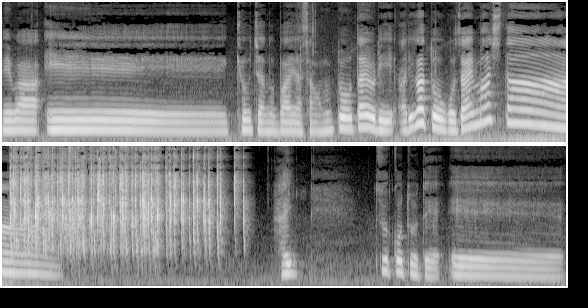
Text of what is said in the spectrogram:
では、えー、きょうちゃんのばあやさん、本当お便りありがとうございました。はい。ということで、え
